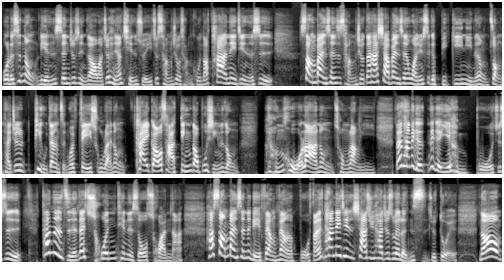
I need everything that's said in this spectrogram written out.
我的是那种连身，就是你知道吗？就很像潜水衣，就长袖长裤。然后他的那件呢是上半身是长袖，但他下半身完全是个比基尼那种状态，就是屁股蛋整个会飞出来那种开高叉钉到不行那种很火辣那种冲浪衣。但他那个那个也很薄，就是他那个只能在春天的时候穿呐。他上半身那个也非常非常的薄，反正他那件下去他就是会冷死就对了。然后。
